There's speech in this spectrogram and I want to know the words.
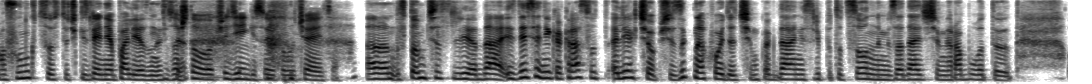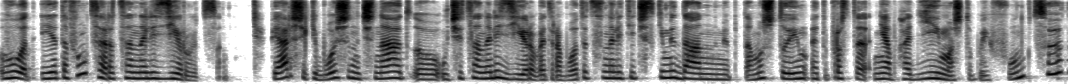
функцию с точки зрения полезности. За что вы вообще деньги свои получаете? А, в том числе, да. И здесь они как раз вот легче общий язык находят, чем когда они с репутационными задачами работают. Вот. И эта функция рационализируется. Пиарщики больше начинают э, учиться анализировать, работать с аналитическими данными, потому что им это просто необходимо, чтобы их функцию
